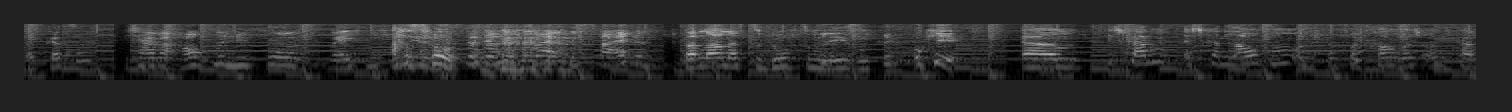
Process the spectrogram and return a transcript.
Was kannst du? Ich habe Hauptmenü vor, weil ich nicht Ach sehe, so. dass das auf der zweiten Seite Banane ist zu doof zum Lesen. Okay, ähm, ich kann, ich kann laufen und ich bin voll traurig und ich kann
